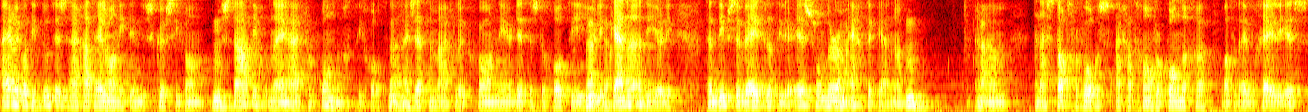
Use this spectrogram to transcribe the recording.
eigenlijk wat hij doet is, hij gaat helemaal niet in discussie van, Mhm. bestaat die God? Nee, hij verkondigt die God. Mhm. Hij zet hem eigenlijk gewoon neer. Dit is de God die Ja, jullie ja. kennen, die jullie ten diepste weten dat hij er is, zonder hem echt te kennen. Ja. Ehm, en hij stapt vervolgens, hij gaat gewoon verkondigen wat het evangelie is,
